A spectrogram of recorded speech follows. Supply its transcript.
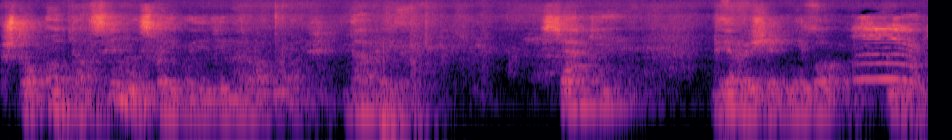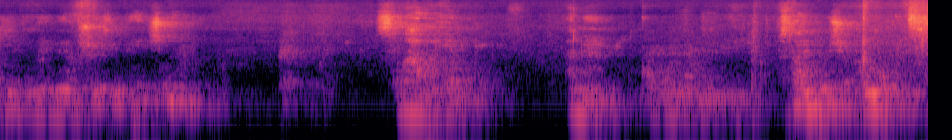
что отдал Сына Своего Единородного, дабы всякий, верующий в Него, не погиб, но имел жизнь вечную. Слава Ему! Аминь. Встанем еще помолимся.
